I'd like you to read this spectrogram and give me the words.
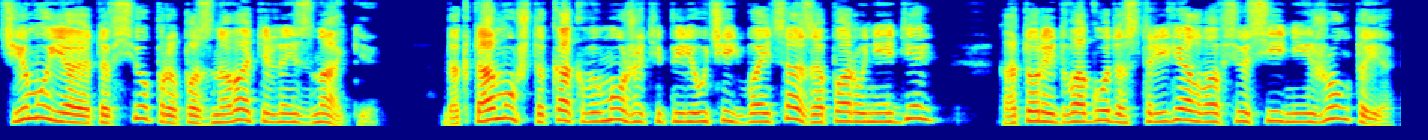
Чему я это все про познавательные знаки? Да к тому, что как вы можете переучить бойца за пару недель, который два года стрелял во все синее и желтое,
